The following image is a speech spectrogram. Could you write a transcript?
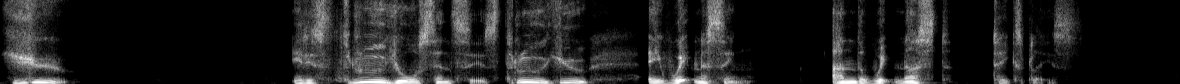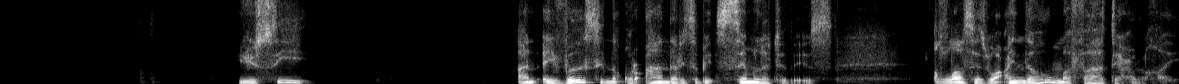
You, it is through your senses, through you, a witnessing and the witnessed takes place. You see, and a verse in the Quran that is a bit similar to this, Allah says, وَعِنْدَهُ مَفَاتِحُ الْغَيْبِ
